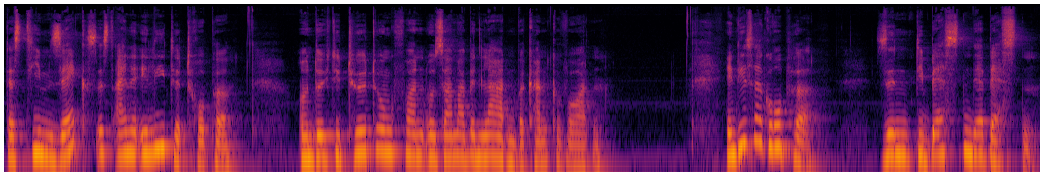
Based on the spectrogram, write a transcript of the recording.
Das Team 6 ist eine Elitetruppe und durch die Tötung von Osama bin Laden bekannt geworden. In dieser Gruppe sind die Besten der Besten.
